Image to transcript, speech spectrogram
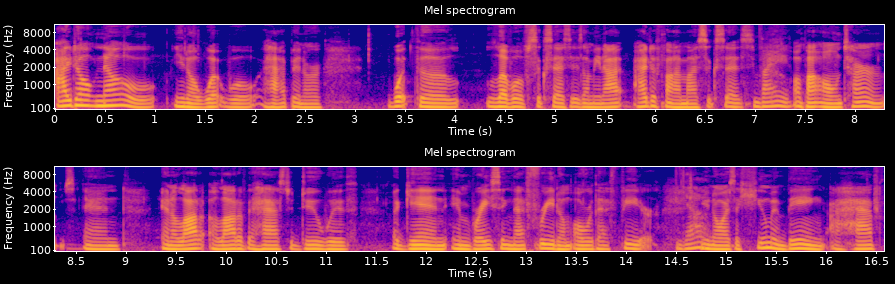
I don't know, you know, what will happen or what the level of success is. I mean, I, I define my success Right. on my own terms, and and a lot a lot of it has to do with again embracing that freedom over that fear. Yeah. You know, as a human being, I have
